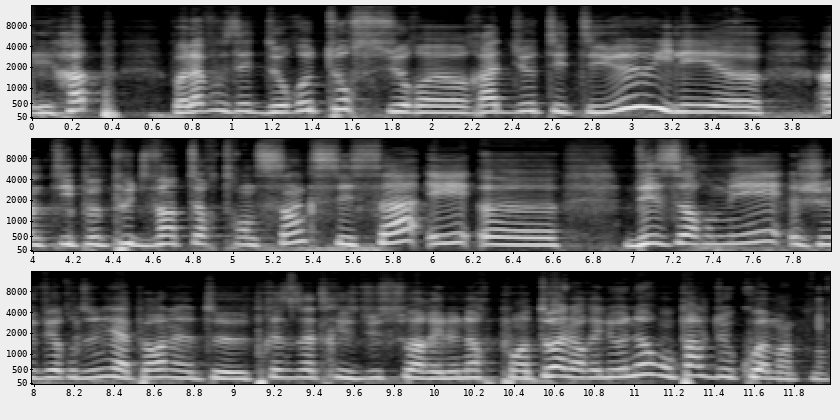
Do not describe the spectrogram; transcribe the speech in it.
Et hop, voilà, vous êtes de retour sur euh, Radio TTU. Il est euh, un petit peu plus de 20h35, c'est ça. Et euh, désormais, je vais redonner la parole à notre présentatrice du soir, Eleonore Pointeau. Alors, Eleonore, on parle de quoi maintenant?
